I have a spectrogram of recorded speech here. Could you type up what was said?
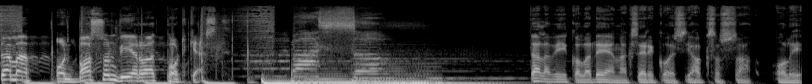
Tämä on Basson vieraat podcast. Basso. Tällä viikolla DMX-erikoisjaksossa oli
